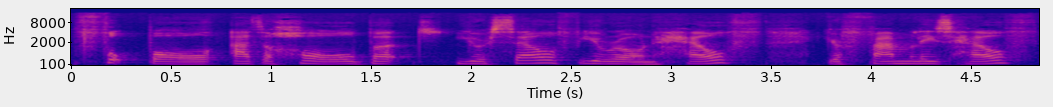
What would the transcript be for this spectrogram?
football as a whole but yourself your own health your family's health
